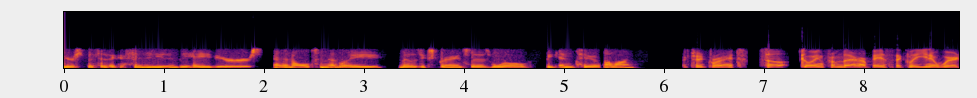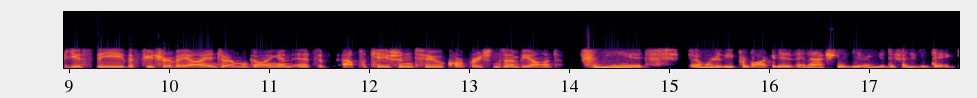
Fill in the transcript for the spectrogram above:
your specific affinities and behaviors. And then ultimately, those experiences will begin to align. Okay, great. So going from there, basically, you know, where do you see the future of AI in general going and, and its application to corporations and beyond? For me, it's I wanted to be provocative in actually giving a definitive date.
